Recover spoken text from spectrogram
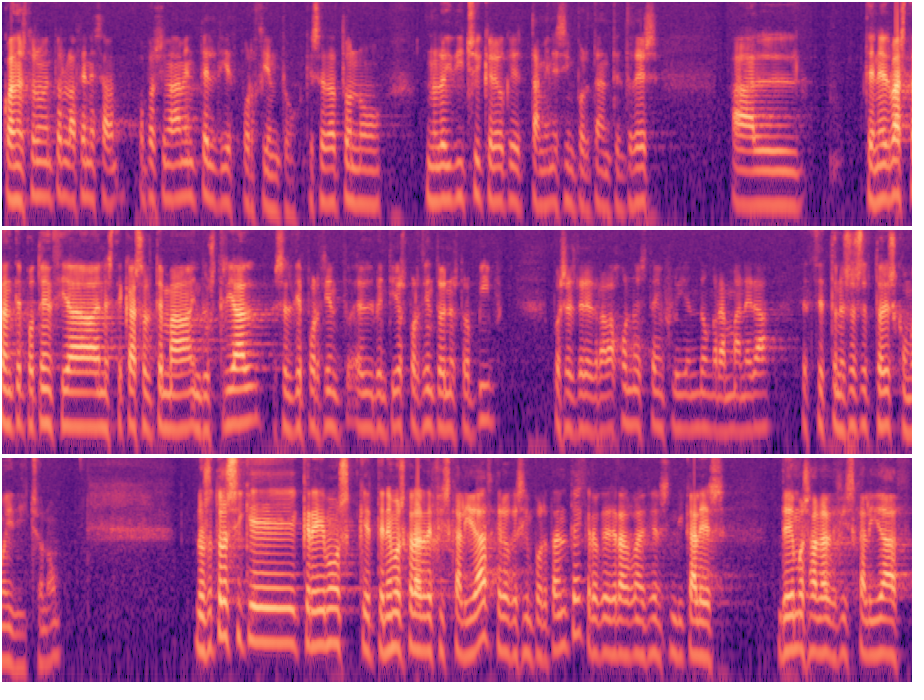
cuando en estos momentos lo hacen es aproximadamente el 10%, que ese dato no, no lo he dicho y creo que también es importante. Entonces, al tener bastante potencia, en este caso el tema industrial, es el, 10%, el 22% de nuestro PIB, pues el teletrabajo no está influyendo en gran manera, excepto en esos sectores, como he dicho. ¿no? Nosotros sí que creemos que tenemos que hablar de fiscalidad, creo que es importante, creo que desde las organizaciones sindicales debemos hablar de fiscalidad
